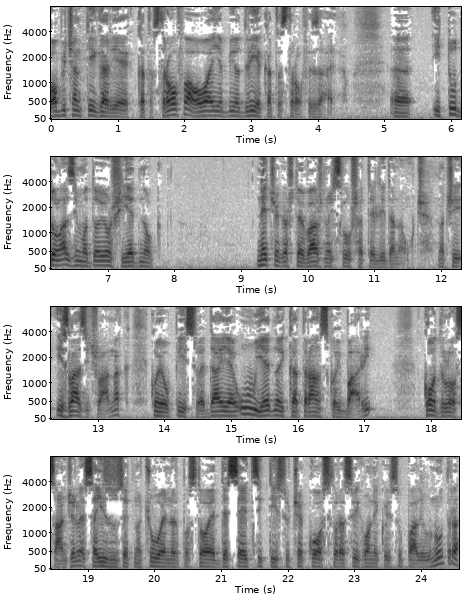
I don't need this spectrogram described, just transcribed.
običan tigar je katastrofa, ovaj je bio dvije katastrofe zajedno. E, I tu dolazimo do još jednog nečega što je važno i slušatelji da nauče. Znači, izlazi članak koji opisuje da je u jednoj katranskoj bari kod Los Angelesa, izuzetno čuveno jer postoje deseci tisuće kostora svih oni koji su pali unutra,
